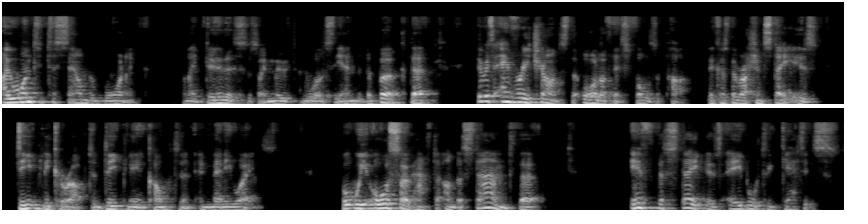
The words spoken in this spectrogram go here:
I wanted to sound a warning. And I do this as I move towards the end of the book that there is every chance that all of this falls apart because the Russian state is deeply corrupt and deeply incompetent in many ways. But we also have to understand that if the state is able to get its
